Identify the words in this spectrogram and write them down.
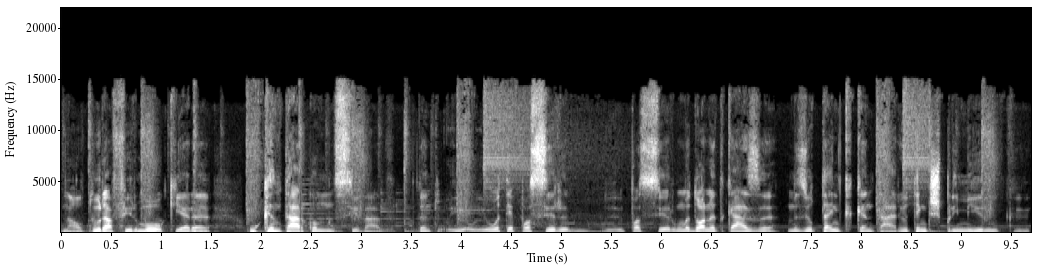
na altura, afirmou que era o cantar como necessidade. Portanto, eu, eu, até posso ser, posso ser uma dona de casa, mas eu tenho que cantar, eu tenho que exprimir o que,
